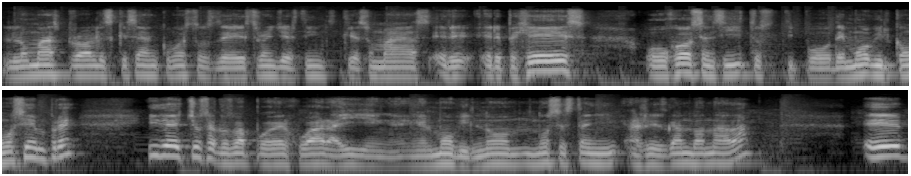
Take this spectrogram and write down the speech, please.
Lo más probable es que sean como estos de Stranger Things, que son más RPGs o juegos sencillitos tipo de móvil como siempre. Y de hecho se los va a poder jugar ahí en, el móvil, no, no se están arriesgando a nada. Eh,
